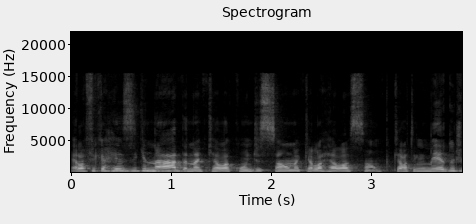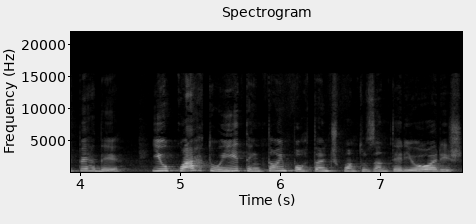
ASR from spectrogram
Ela fica resignada naquela condição, naquela relação, porque ela tem medo de perder. E o quarto item, tão importante quanto os anteriores,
